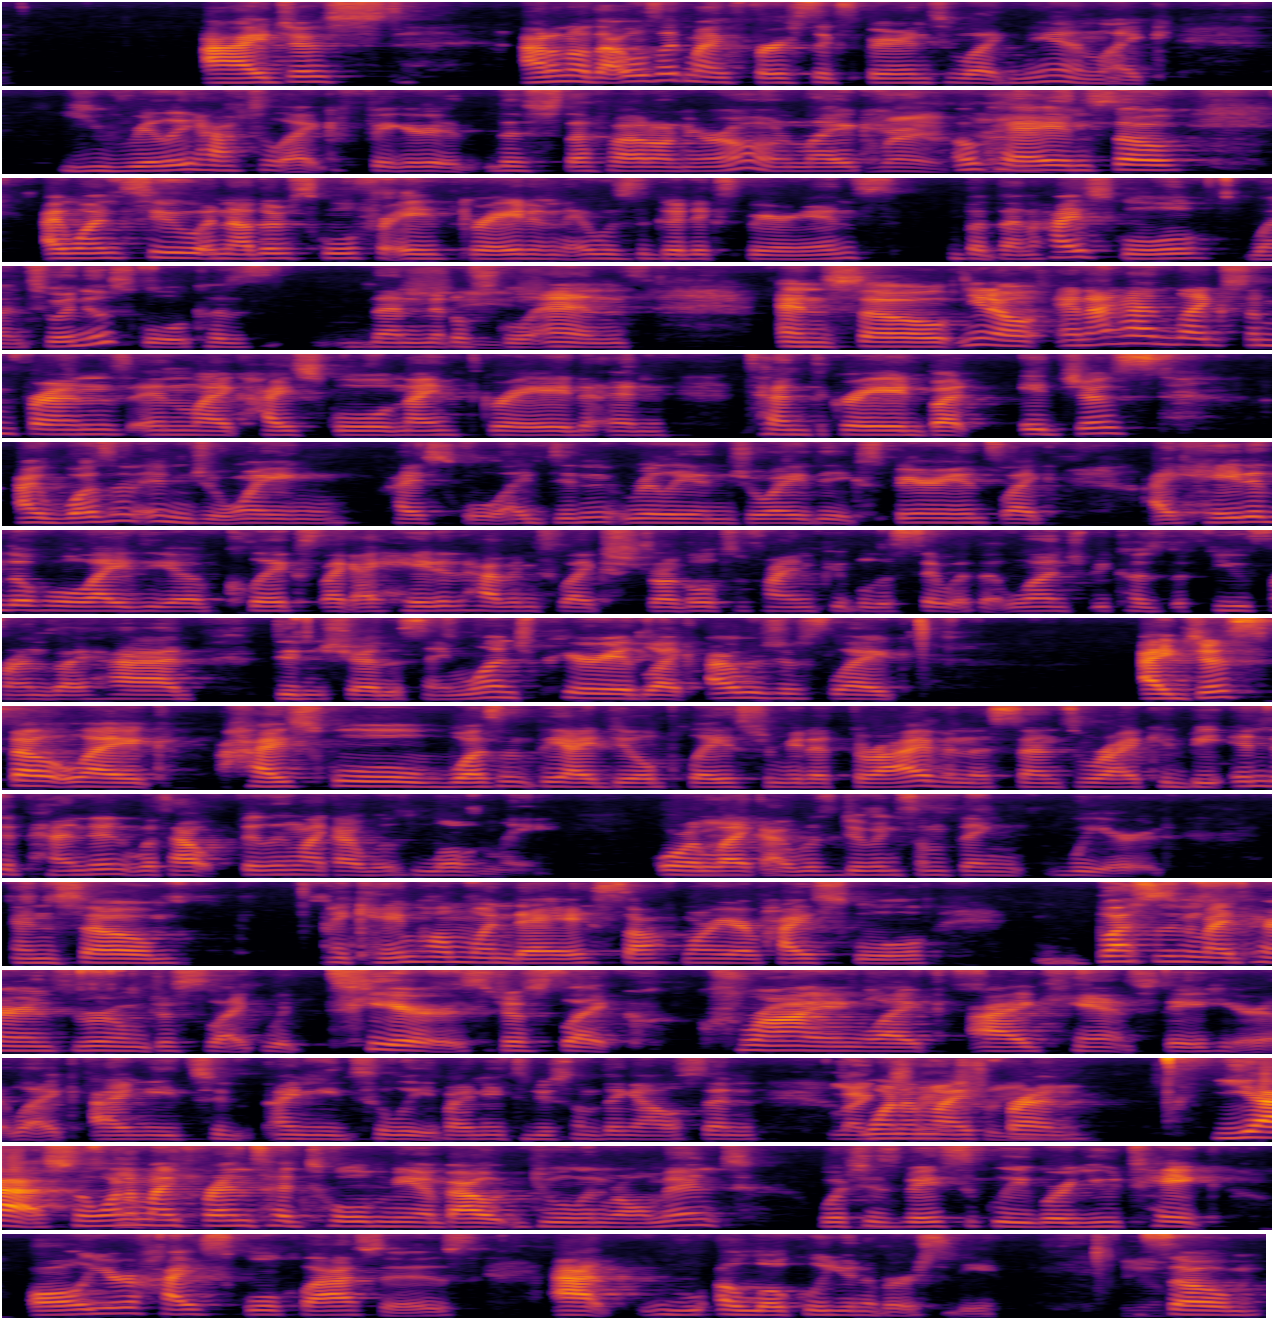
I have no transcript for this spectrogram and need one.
I just I don't know, that was like my first experience of like, man, like you really have to like figure this stuff out on your own. Like, Right, okay. right. And so I went to another school for eighth grade and it was a good experience. But then high school went to a new school because then middle school ends. And so, you know, and I had like some friends in like high school, ninth grade and 10th grade, but it just, I wasn't enjoying high school. I didn't really enjoy the experience. Like, I hated the whole idea of cliques. Like, I hated having to like struggle to find people to sit with at lunch because the few friends I had didn't share the same lunch period. Like, I was just like, I just felt like high school wasn't the ideal place for me to thrive in the sense where I could be independent without feeling like I was lonely or like I was doing something weird. And so I came home one day, sophomore year of high school, busted into my parents' room just like with tears, just like crying like I can't stay here. Like I need to I need to leave. I need to do something else. And Like one of my friends yeah so one of my friends had told me about dual enrollment which is basically where you take all your high school classes at a local university Yep. so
